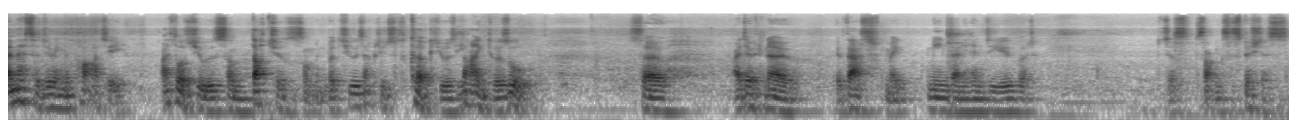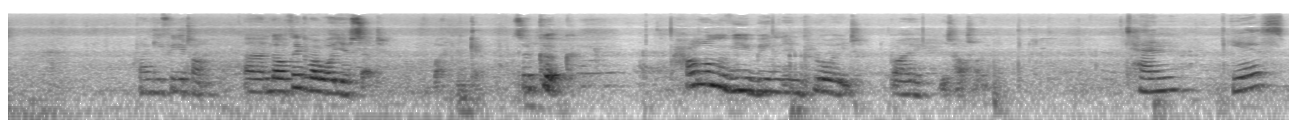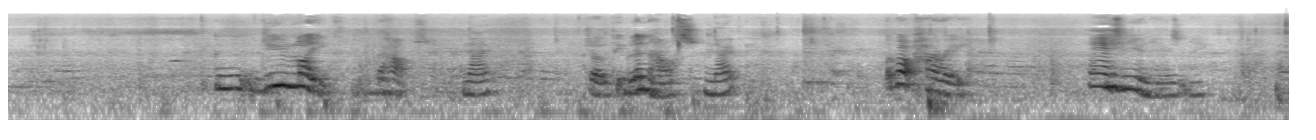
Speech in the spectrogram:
I met her during the party. I thought she was some duchess or something, but she was actually just a cook. She was lying to us all. So, I don't know if that may, means anything to you, but just something suspicious. Thank you for your time, and I'll think about what you've said. Okay. So, cook, how long have you been employed by this household? Ten years? And do you like the house? No. Do you like the people in the house? No. What about Harry? Eh. He's new in here, isn't he?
